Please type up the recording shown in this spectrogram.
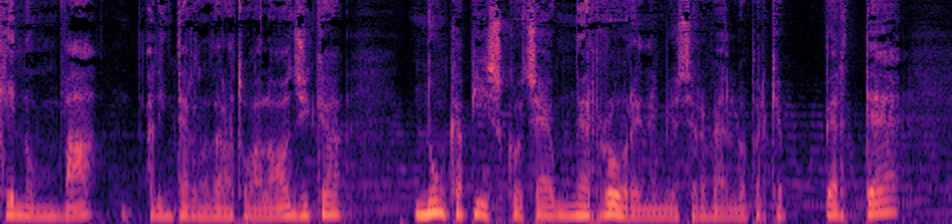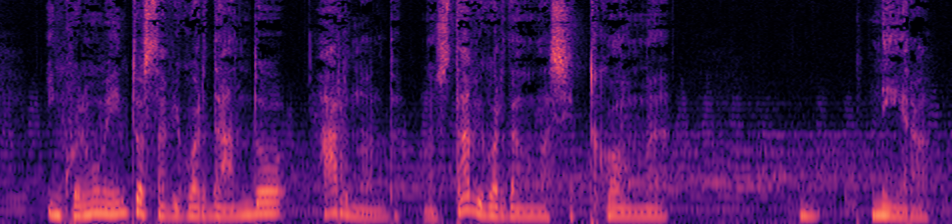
che non va all'interno della tua logica, non capisco, c'è un errore nel mio cervello perché per te in quel momento stavi guardando Arnold, non stavi guardando una sitcom nera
